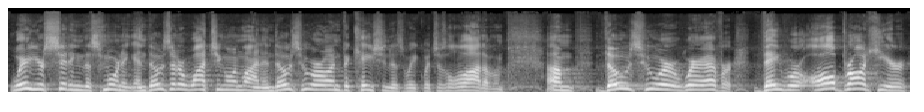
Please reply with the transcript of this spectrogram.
where you're sitting this morning. And those that are watching online and those who are on vacation this week, which is a lot of them, um, those who are wherever, they were all brought here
